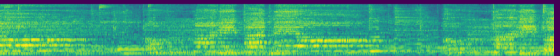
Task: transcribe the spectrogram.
Om. Om Mani Padme Om. Om Mani Padme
